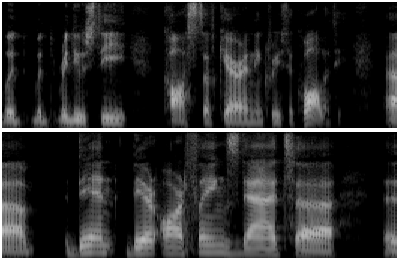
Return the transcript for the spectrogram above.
would would reduce the costs of care and increase the quality. Uh, then there are things that uh, uh,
